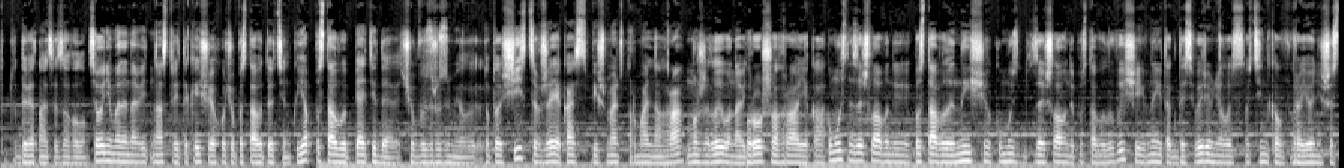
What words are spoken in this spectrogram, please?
тобто 19 загалом. Сьогодні в мене навіть настрій такий, що я хочу поставити оцінку. Я б поставив 5,9, щоб ви зрозуміли. Тобто 6 це вже якась більш-менш нормальна гра, можливо, навіть хороша гра, яка комусь не зайшла, вони поставили нижче, комусь зайшла, вони поставили вище, і в неї так десь вирівнялась оцінка в районі 6.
